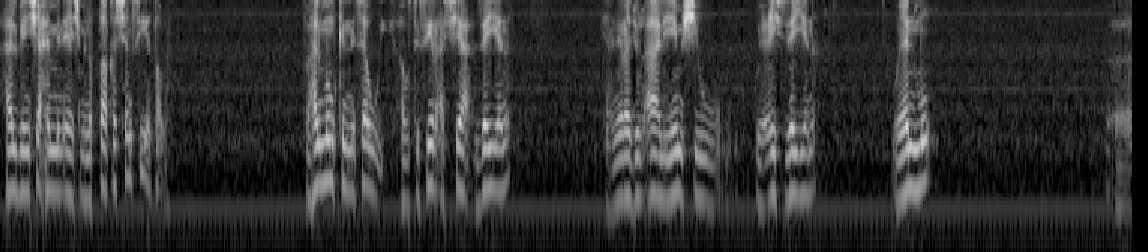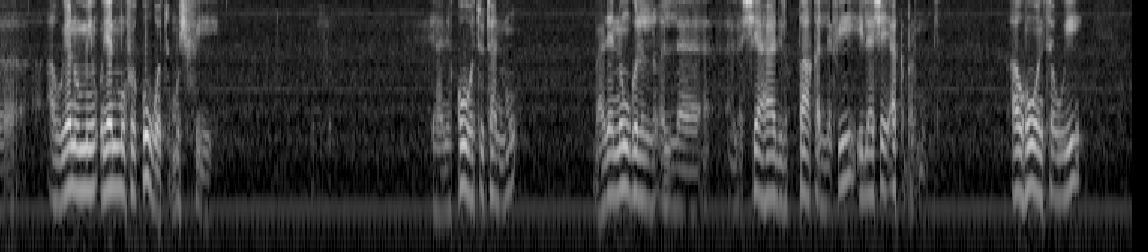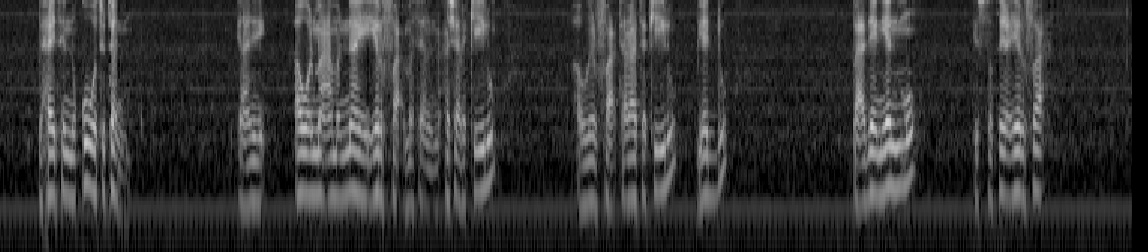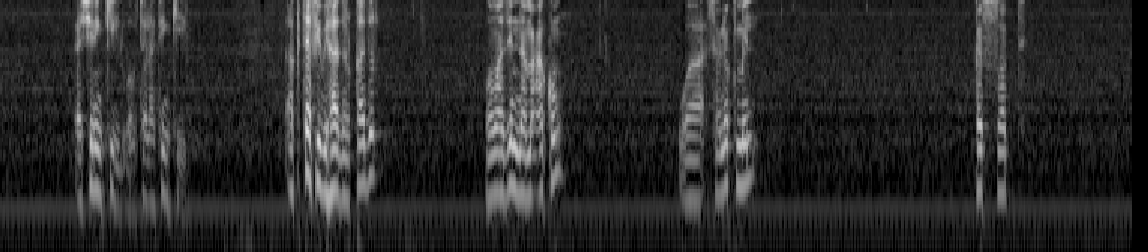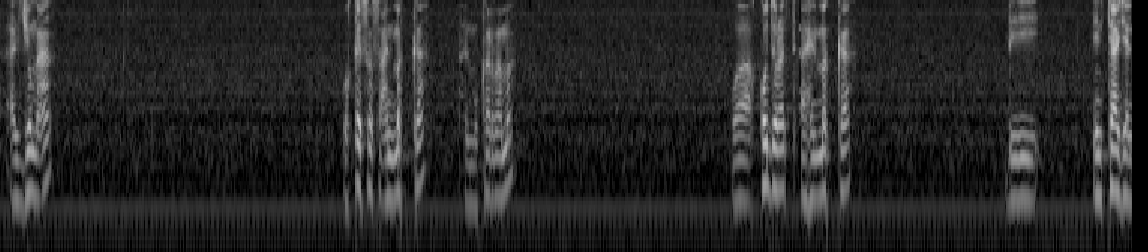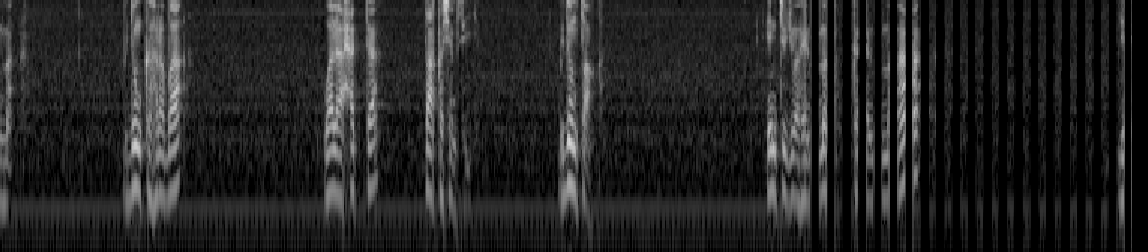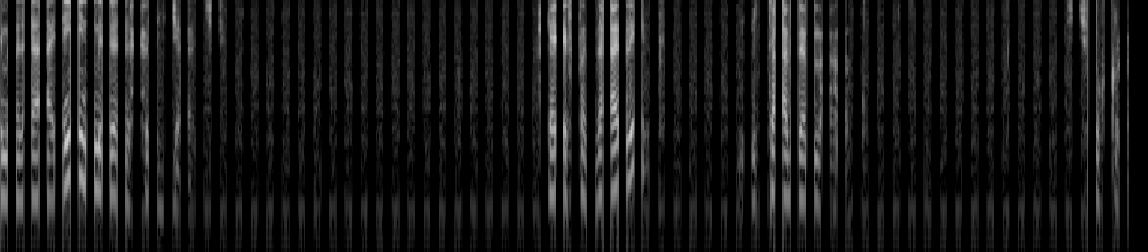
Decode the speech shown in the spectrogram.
هل بينشحن من إيش؟ من الطاقة الشمسية طبعا فهل ممكن نسوي أو تصير أشياء زينا؟ يعني رجل آلي يمشي ويعيش زينا وينمو آه، أو ينمو ينمو في قوته مش في يعني قوته تنمو بعدين ننقل ال ال الأشياء هذه الطاقة اللي فيه إلى شيء أكبر ممكن. أو هو نسويه بحيث أنه قوته تنمو. يعني أول ما عملناه يرفع مثلا عشرة كيلو أو يرفع ثلاثة كيلو بيده بعدين ينمو يستطيع يرفع عشرين كيلو أو ثلاثين كيلو. أكتفي بهذا القدر وما زلنا معكم وسنكمل قصة الجمعة وقصص عن مكة المكرمة وقدرة أهل مكة بإنتاج الماء بدون كهرباء ولا حتى طاقة شمسية بدون طاقة. ينتج أهل مكة الماء لملايين من الحجاج. كيف ذلك؟ نتابع معكم. شكرا.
